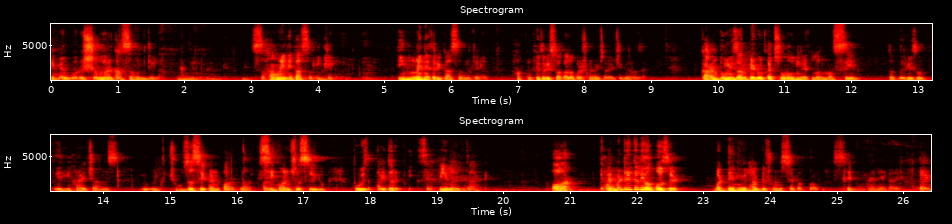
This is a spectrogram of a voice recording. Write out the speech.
हे मी वर्षभर का सहन केलं? सहा महिने का सहन केलं तीन महिने तरी का सहन केलं हा कुठेतरी स्वतःला प्रश्न विचारायची गरज आहे. कारण तुम्ही जर हे डोक्यात सोडवून घेतलं नसेल तर there is a very high chance you will choose a second partner unconsciously who is either exactly like that or diametrically opposite but then you will have different set of problems पण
